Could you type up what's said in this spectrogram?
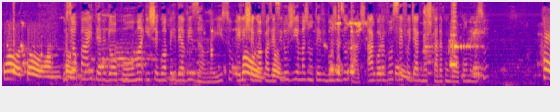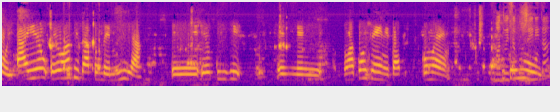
Tô, tô, Ana, O tô. seu pai teve glaucoma e chegou a perder a visão, não é isso? Ele Foi, chegou a fazer a foi. cirurgia, mas não teve bons resultados. Agora você Sim. foi diagnosticada com glaucoma, é isso? Foi. Aí eu, eu antes da pandemia, eh, eu tive eh, uma congênita. Como é? Uma doença congênita?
